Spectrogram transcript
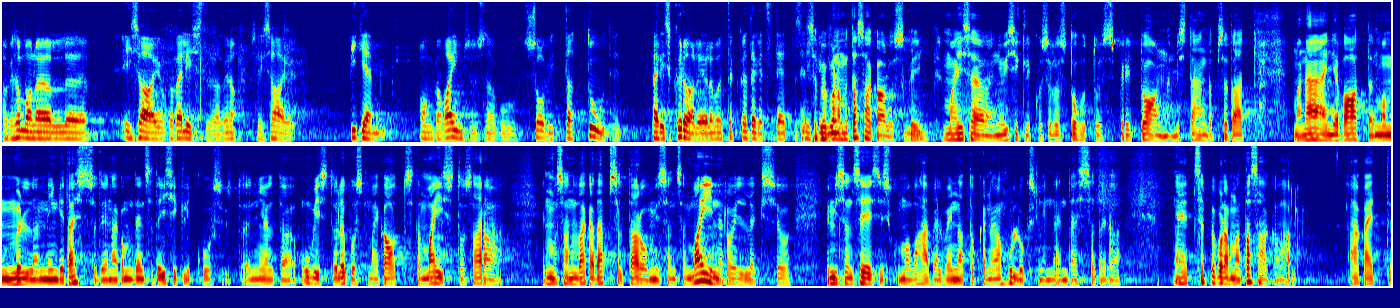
aga samal ajal äh, ei saa ju ka välistada või noh, sa ei saa ju, pigem on ka vaimsus nagu soovitatud, et päris kõrvale ei ole mõtet ka tegelikult seda jätta. see peab olema tasakaalus kõik mm, -hmm. ma ise olen ju isiklikus elus tohutult spirituaalne, mis tähendab seda, et ma näen ja vaatan, ma möllan mingeid asju, teen, aga ma teen seda isiklikust nii-öelda huvist või lõbust, ma ei kaota seda maist osa ära. et ma saan väga täpselt aru, mis on see maine roll, eks ju, ja mis on see siis, kui ma vahepeal võin natukene hulluks minna enda asjadega. et see peab olema tasakaal. aga et,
